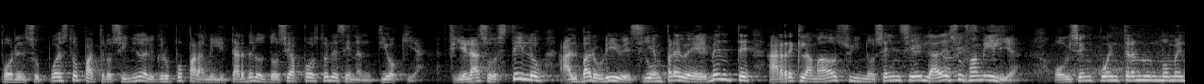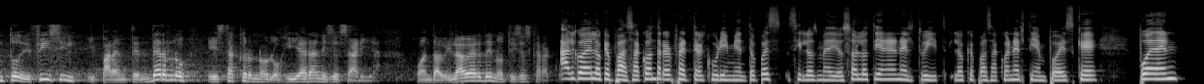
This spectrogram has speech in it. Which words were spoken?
por el supuesto patrocinio del grupo paramilitar de los Doce Apóstoles en Antioquia. Fiel a su estilo, Álvaro Uribe, siempre vehemente, ha reclamado su inocencia y la de su familia. Hoy se encuentra en un momento difícil y para entenderlo, esta cronología era necesaria. Juan David Verde, Noticias Caracol. Algo de lo que pasa contra el frente al cubrimiento, pues si los medios solo tienen el tweet, lo que pasa con el tiempo es que pueden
